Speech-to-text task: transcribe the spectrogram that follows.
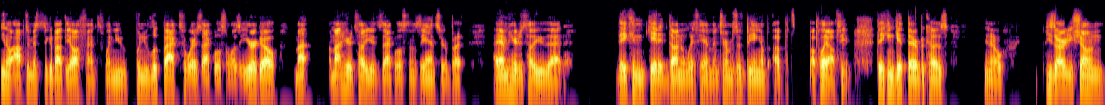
you know optimistic about the offense when you when you look back to where Zach Wilson was a year ago. I'm not I'm not here to tell you Zach Wilson's the answer, but I am here to tell you that they can get it done with him in terms of being a, a, a playoff team. They can get there because, you know, he's already shown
